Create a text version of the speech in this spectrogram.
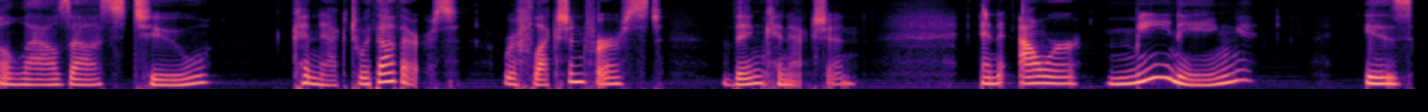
allows us to connect with others. Reflection first, then connection. And our meaning is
